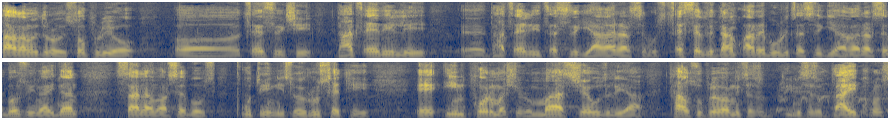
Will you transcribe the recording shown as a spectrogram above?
თანამედროვე სოფლიო წესრიგში დაწერილი დაწერილი წესრიგი აღარ არსებობს. წესებზე დამყარებული წესრიგი აღარ არსებობს, ვინაიდან სანამ არსებობს პუტინის რუსეთი იმ ფორმაში, რომ მას შეუძლია თავს უფლებამისას იმისას დაიპყროს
